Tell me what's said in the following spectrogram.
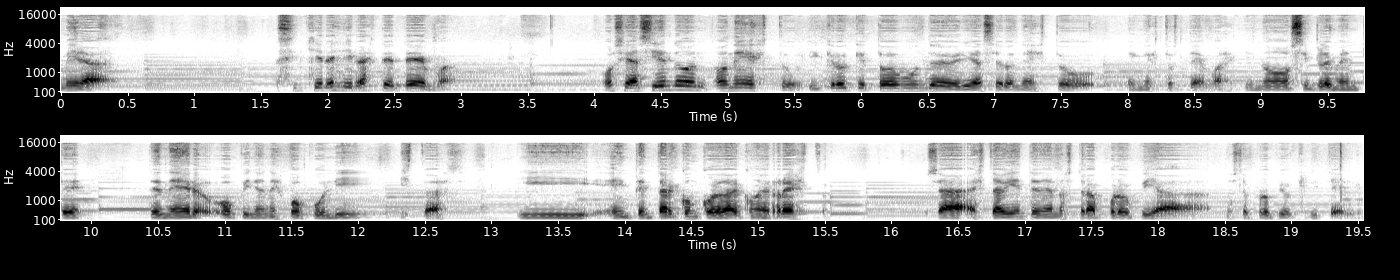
mira, si quieres ir a este tema, o sea, siendo honesto, y creo que todo el mundo debería ser honesto en estos temas, y no simplemente tener opiniones populistas y, e intentar concordar con el resto. O sea, está bien tener nuestra propia, nuestro propio criterio.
